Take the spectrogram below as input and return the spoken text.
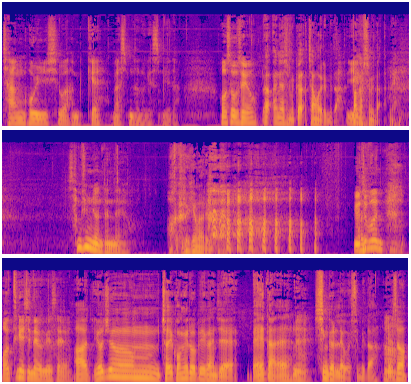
장호일 씨와 함께 말씀 나누겠습니다. 어서 오세요. 아, 안녕하십니까. 장호일입니다. 예. 반갑습니다. 네. 30년 됐네요. 아, 그러게 말입니다. 요즘은 어떻게 지내고 계세요? 아, 요즘 저희 015B가 이제 매달 네. 싱글을 내고 있습니다. 그래서 어.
